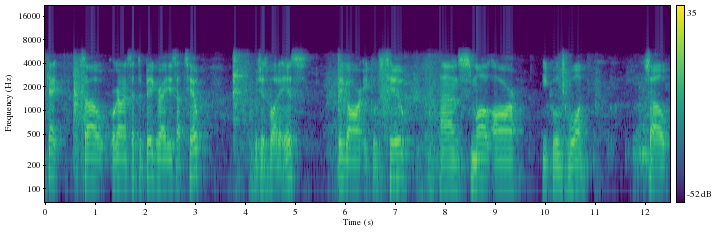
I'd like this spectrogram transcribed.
Okay, so we're going to set the big radius at 2, which is what it is. Big R equals 2, and small r equals 1. So,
